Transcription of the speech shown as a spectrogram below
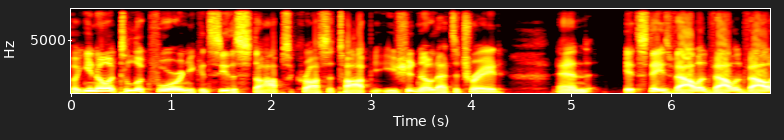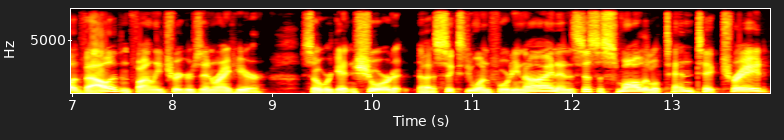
but you know what two look for and you can see the stops across the top. You should know that's a trade. And it stays valid, valid, valid, valid, and finally triggers in right here. So we're getting short at uh, 61.49, and it's just a small little 10 tick trade.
